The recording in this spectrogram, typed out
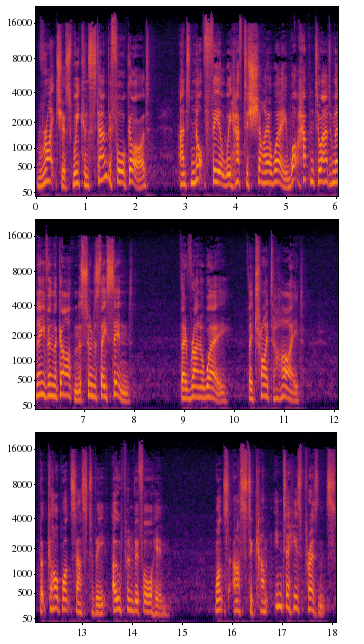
righteous, we can stand before God and not feel we have to shy away. What happened to Adam and Eve in the garden as soon as they sinned? They ran away, they tried to hide. But God wants us to be open before Him wants us to come into his presence,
